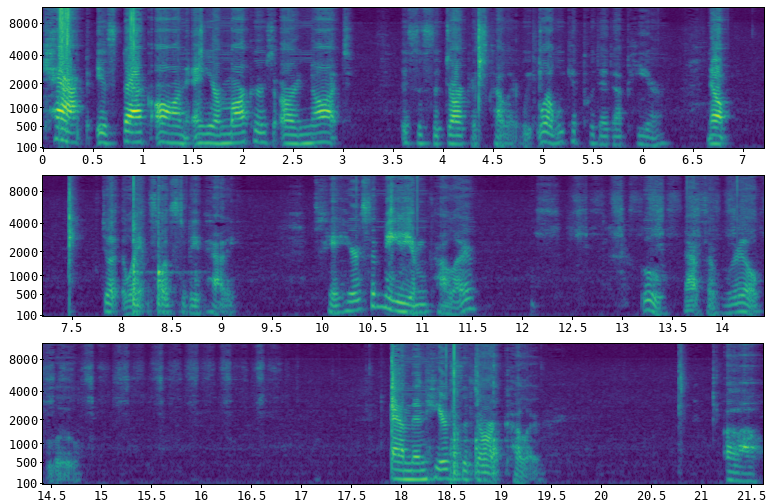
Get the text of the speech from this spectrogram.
cap is back on and your markers are not, this is the darkest color. We, well, we could put it up here. No, do it the way it's supposed to be, Patty. Okay, here's the medium color. Ooh, that's a real blue. And then here's the dark color. Oh,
